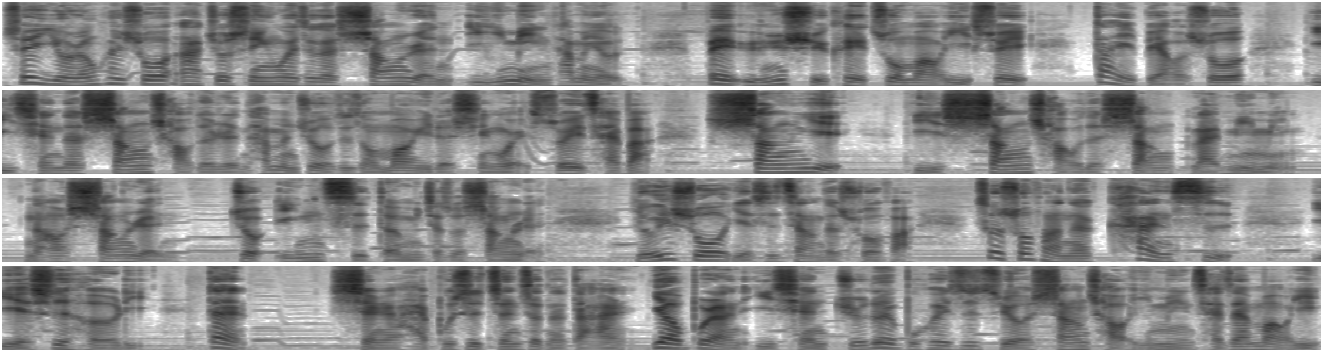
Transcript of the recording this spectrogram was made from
所以有人会说，那就是因为这个商人移民，他们有被允许可以做贸易，所以代表说以前的商朝的人，他们就有这种贸易的行为，所以才把商业以商朝的商来命名。然后商人就因此得名叫做商人，有一说也是这样的说法。这个说法呢，看似也是合理，但显然还不是真正的答案。要不然以前绝对不会是只有商朝移民才在贸易。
